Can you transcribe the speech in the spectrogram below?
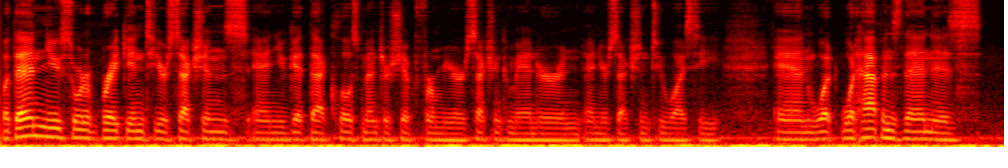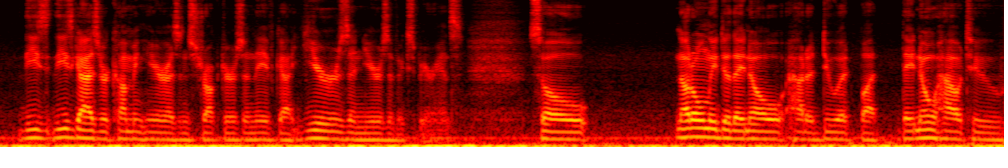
But then you sort of break into your sections and you get that close mentorship from your section commander and, and your section 2IC. And what, what happens then is these these guys are coming here as instructors and they've got years and years of experience. So not only do they know how to do it, but they know how to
